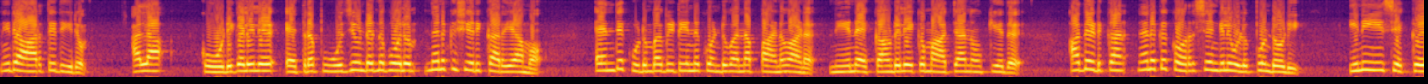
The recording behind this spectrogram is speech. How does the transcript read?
നിന്റെ ആർത്തി തീരും. അല്ല കോടികളിൽ എത്ര പൂജയുണ്ടെന്ന് പോലും നിനക്ക് ശരിക്കറിയാമോ? എന്റെ കുടുംബ വീട്ടിൽ നിന്ന് കൊണ്ടുവന്ന പണമാണ് നീ എന്നെ അക്കൗണ്ടിലേക്ക് മാറ്റാൻ നോക്കിയത്. അതെടുക്കാൻ നിനക്ക് കുറച്ചെങ്കിലും ഉളുപ്പുണ്ടോടി? ഇനി ഈ ചെക്ക്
